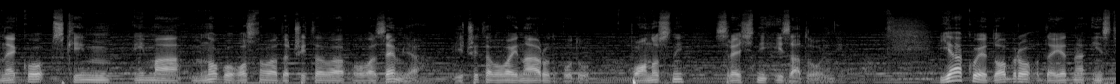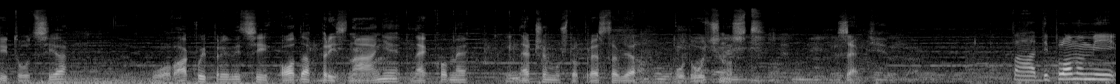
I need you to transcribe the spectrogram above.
neko s kim ima mnogo osnova da čitava ova zemlja i čitav ovaj narod budu ponosni, srećni i zadovoljni. Jako je dobro da jedna institucija u ovakvoj prilici oda priznanje nekome i nečemu što predstavlja budućnost zemlje. Pa diploma mi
